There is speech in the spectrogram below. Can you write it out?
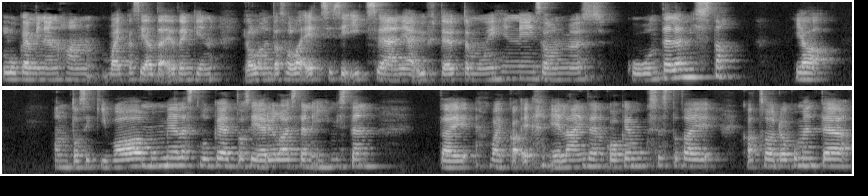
lukeminenhan, vaikka sieltä jotenkin jollain tasolla etsisi itseään ja yhteyttä muihin, niin se on myös kuuntelemista. Ja on tosi kivaa mun mielestä lukea tosi erilaisten ihmisten tai vaikka e- eläinten kokemuksesta tai katsoa dokumentteja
